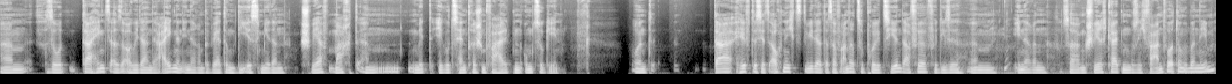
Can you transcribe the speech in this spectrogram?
Ähm, so, da hängt es also auch wieder an der eigenen inneren Bewertung, die es mir dann schwer macht, ähm, mit egozentrischem Verhalten umzugehen. Und da hilft es jetzt auch nichts, wieder das auf andere zu projizieren. Dafür, für diese ähm, inneren sozusagen Schwierigkeiten muss ich Verantwortung übernehmen.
